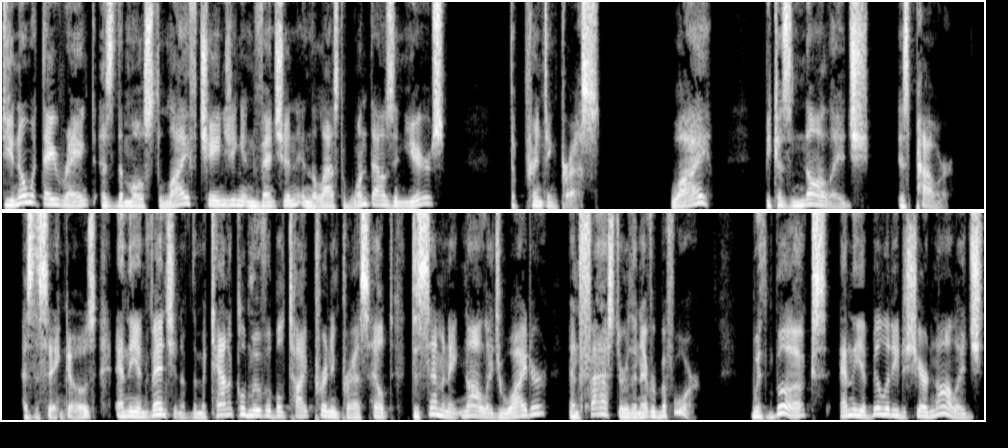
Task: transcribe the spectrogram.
Do you know what they ranked as the most life changing invention in the last 1,000 years? The printing press. Why? Because knowledge is power, as the saying goes, and the invention of the mechanical movable type printing press helped disseminate knowledge wider and faster than ever before. With books and the ability to share knowledge,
